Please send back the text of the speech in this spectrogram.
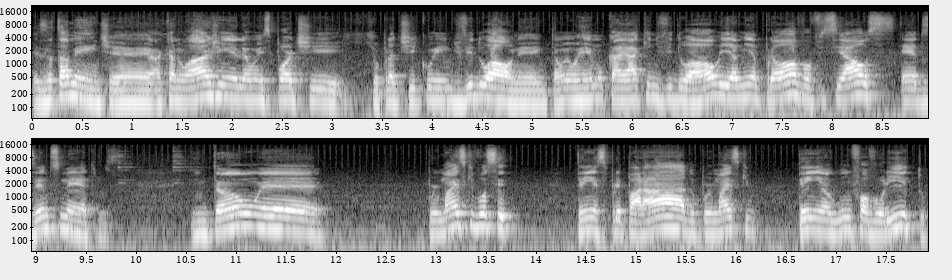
Exatamente. É, a canoagem ele é um esporte que eu pratico individual, né? Então eu remo caiaque individual e a minha prova oficial é 200 metros. Então, é, por mais que você tenha se preparado, por mais que tem algum favorito,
